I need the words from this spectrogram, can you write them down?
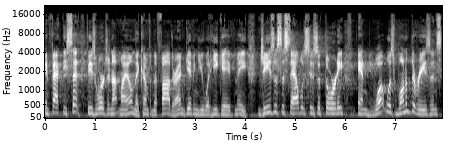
In fact, he said, These words are not my own, they come from the Father. I'm giving you what he gave me. Jesus established his authority, and what was one of the reasons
